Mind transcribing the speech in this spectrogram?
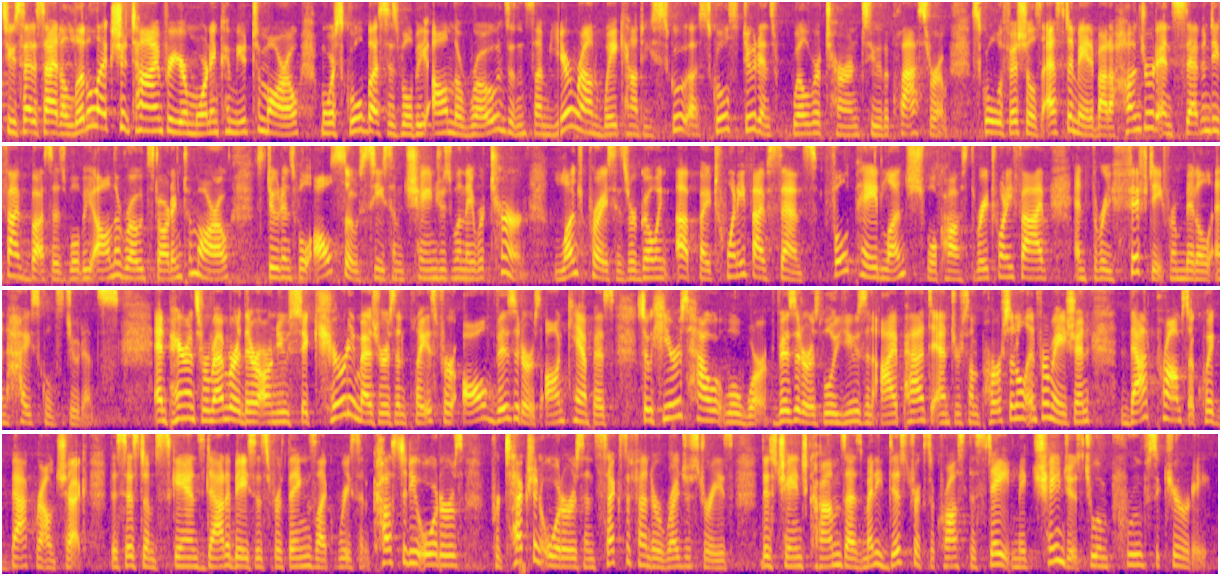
To set aside a little extra time for your morning commute tomorrow. More school buses will be on the roads and some year-round Wake County school, uh, school students will return to the classroom. School officials estimate about 175 buses will be on the road starting tomorrow. Students will also see some changes when they return. Lunch prices are going up by 25 cents. Full paid lunch will cost 325 and 350 for middle and high school students. And parents remember there are new security measures in place for all visitors on campus. So here's how it will work. Visitors will use an iPad to enter some personal information. That prompts a quick background check. The system scans databases for things like recent custody orders, protection orders, and sex offender registries. This change comes as many districts across the state make changes to improve security.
